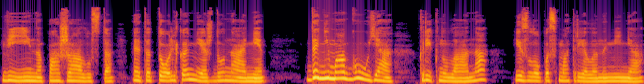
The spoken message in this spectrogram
«Виина, пожалуйста, это только между нами». «Да не могу я!» — крикнула она и зло посмотрела на меня.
